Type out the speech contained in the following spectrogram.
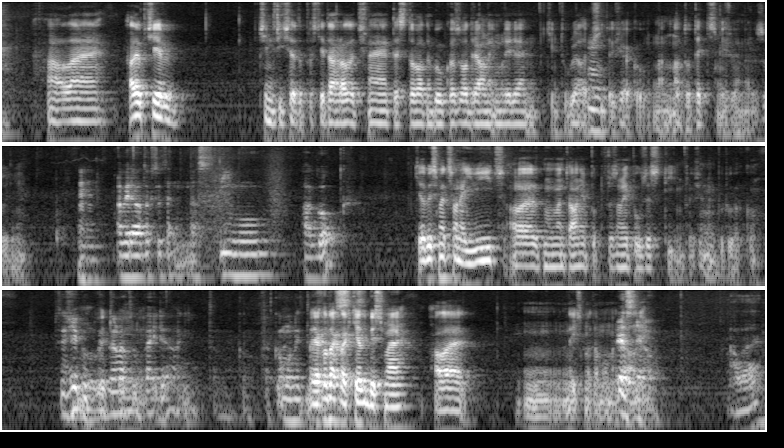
ale, ale určitě čím dřív se to prostě ta hra začne testovat nebo ukazovat reálným lidem, tím to bude lepší, mm. takže jako na, na to teď směřujeme rozhodně. Mm. A vydá to chcete na Steamu a GOG? Chtěli bychom co nejvíc, ale momentálně potvrzený pouze Steam, takže nebudu jako... Myslím, že GOG by byl na to úplně ideální, tam jako ta komunita. Jako takhle chtěli bychom, ale mm, nejsme tam momentálně. Jasně, no. Ale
